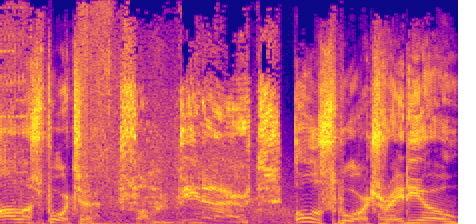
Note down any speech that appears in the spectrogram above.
Alle sporten van binnenuit. All Sport Radio.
